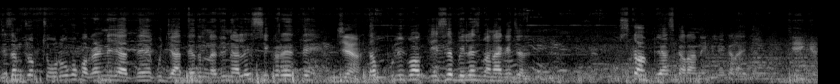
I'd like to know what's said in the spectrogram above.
जैसे हम जब चोरों को पकड़ने जाते हैं कुछ जाते हैं तो नदी नाले सीख रहते हैं। तब पुलिस वहाँ कैसे बैलेंस बना के चलती है उसका अभ्यास कराने के लिए कराया जाता है। ठीक है।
